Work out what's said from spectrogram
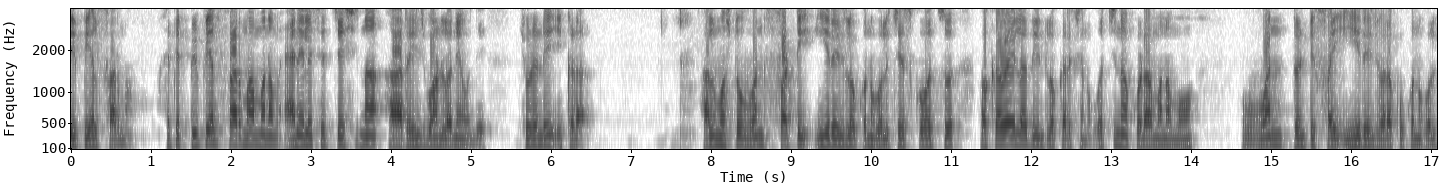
పిపిఎల్ ఫార్మా. అయితే పిపిఎల్ ఫార్మా మనం అనాలిసిస్ చేసిన ఆ రేంజ్ బాండ్లోనే ఉంది. చూడండి ఇక్కడ. ఆల్మోస్ట్ వన్ ఫార్టీ ఈ రేంజ్లో కొనుగోలు చేసుకోవచ్చు. ఒకవేళ దీంట్లో కరెక్షన్ వచ్చినా కూడా మనము వన్ ట్వంటీ ఫైవ్ ఈ రేంజ్ వరకు కొనుగోలు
